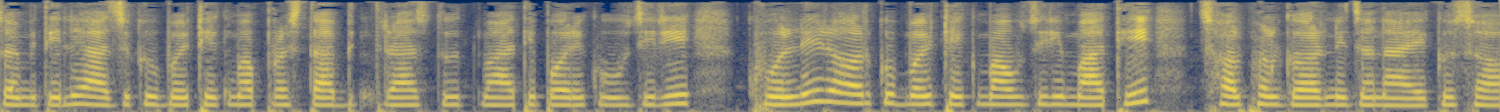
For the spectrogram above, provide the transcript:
समितिले आजको बैठकमा प्रस्तावित राजदूतमाथि परेको उजुरी खोल्ने र अर्को बैठकमा उजुरीमाथि छलफल गर्ने जनाएको छ।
